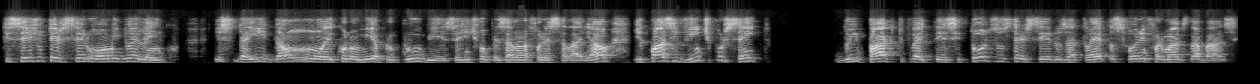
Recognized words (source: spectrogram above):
que seja o terceiro homem do elenco. Isso daí dá uma economia para o clube, se a gente for pesar na folha salarial, de quase 20% do impacto que vai ter se todos os terceiros atletas forem formados na base.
